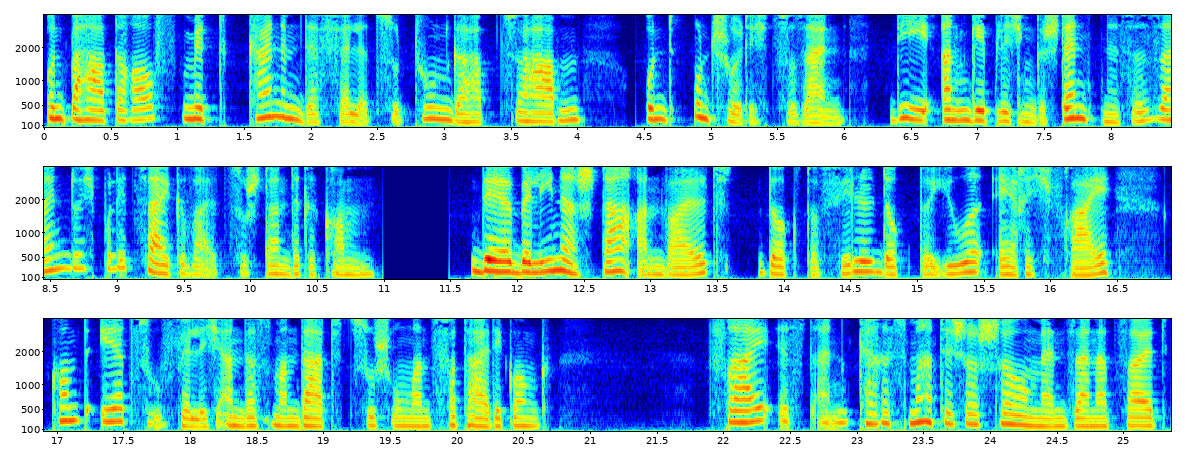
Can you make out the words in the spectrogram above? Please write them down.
und beharrt darauf, mit keinem der Fälle zu tun gehabt zu haben und unschuldig zu sein. Die angeblichen Geständnisse seien durch Polizeigewalt zustande gekommen. Der Berliner Staranwalt Dr. Phil Dr. Jur Erich Frei kommt er zufällig an das Mandat zu Schumanns Verteidigung. Frei ist ein charismatischer Showman seiner Zeit,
